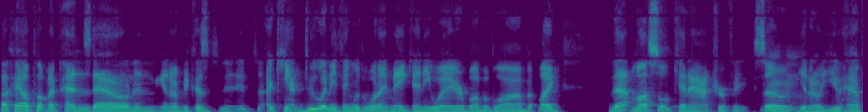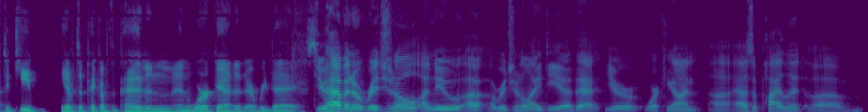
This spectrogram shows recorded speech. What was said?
okay, I'll put my pens down and you know because it, I can't do anything with what I make anyway or blah blah blah. But like that muscle can atrophy, so mm-hmm. you know you have to keep you have to pick up the pen and and work at it every day. Do you have an original, a new uh, original idea that you're working on uh, as a pilot? Um,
